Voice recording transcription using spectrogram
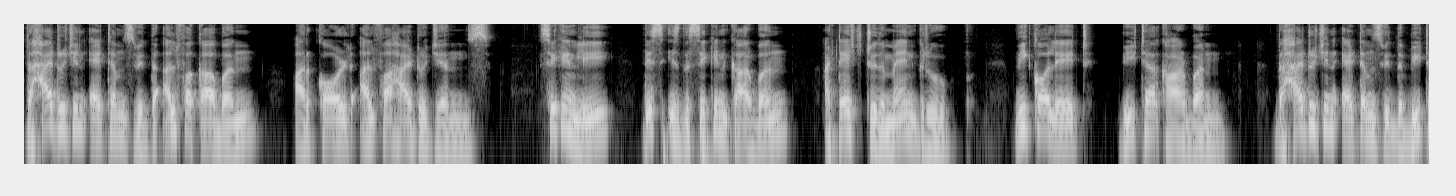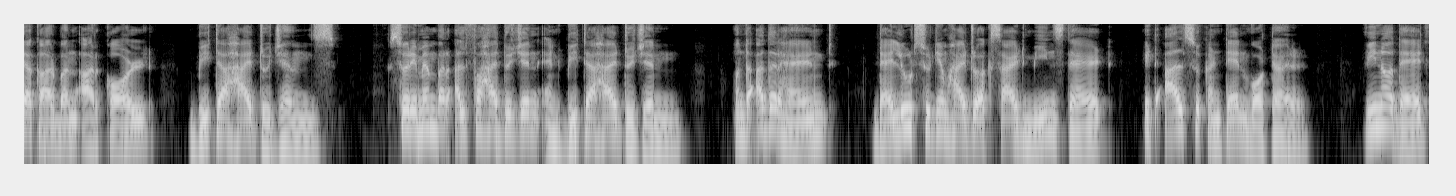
The hydrogen atoms with the alpha carbon are called alpha hydrogens. Secondly, this is the second carbon attached to the main group. We call it beta carbon. The hydrogen atoms with the beta carbon are called beta hydrogens. So remember alpha hydrogen and beta hydrogen. On the other hand, dilute sodium hydroxide means that it also contains water. We know that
